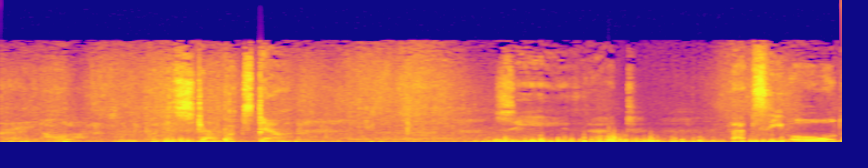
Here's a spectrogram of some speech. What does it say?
Alright, hold on. Let me put the Starbucks down. See that? That's the old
